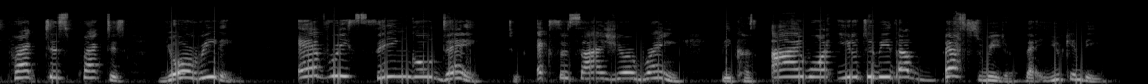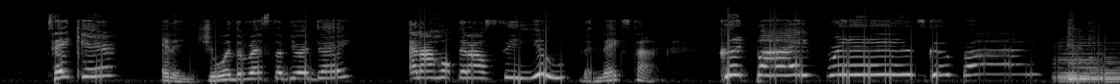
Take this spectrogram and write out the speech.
Practice, practice, your reading every single day to exercise your brain because I want you to be the best reader that you can be. Take care and enjoy the rest of your day. And I hope that I'll see you the next time. Goodbye, friends. Goodbye.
